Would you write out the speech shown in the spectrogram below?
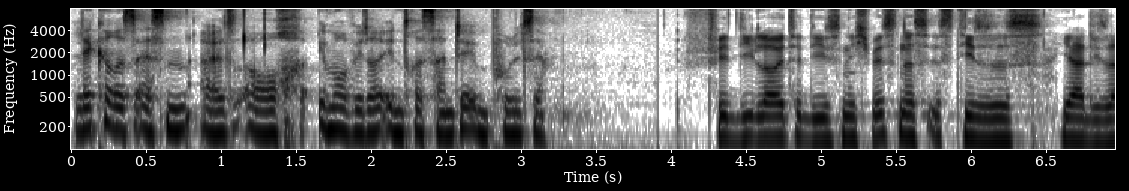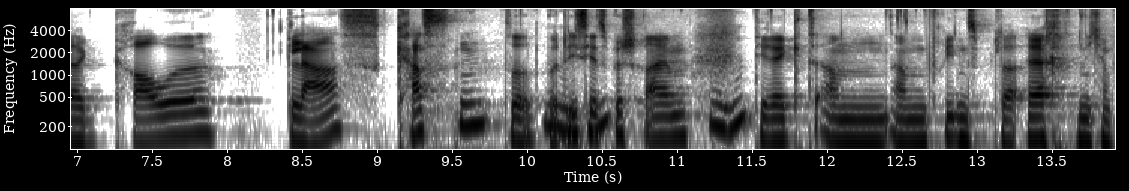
leckeres Essen als auch immer wieder interessante Impulse. Für die Leute, die es nicht wissen, das ist dieses, ja, dieser graue Glaskasten, so würde ich es Mhm. jetzt beschreiben, Mhm. direkt am, am Friedensplatz, äh, nicht am,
